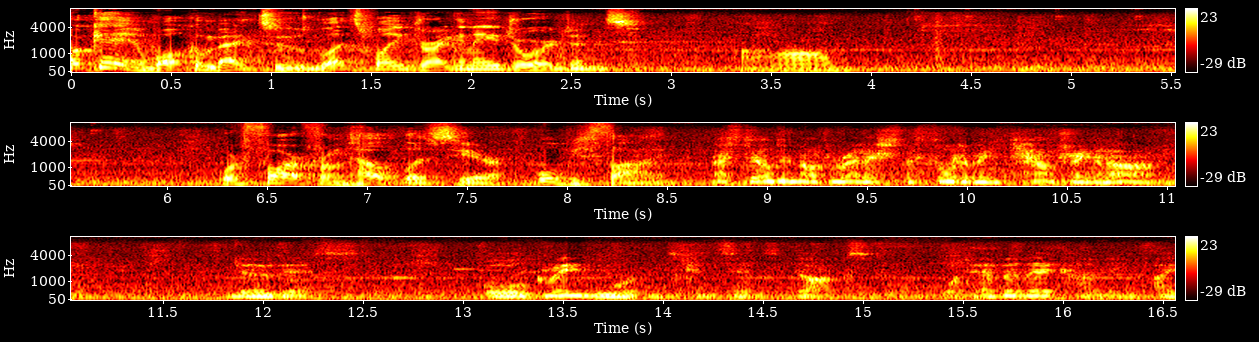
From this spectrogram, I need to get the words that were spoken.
Okay, and welcome back to Let's Play Dragon Age Origins. Um, we're far from helpless here. We'll be fine. I still do not relish the thought of encountering an army. Know this. All Grey Wardens can sense Darkspawn. Whatever they're coming, I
